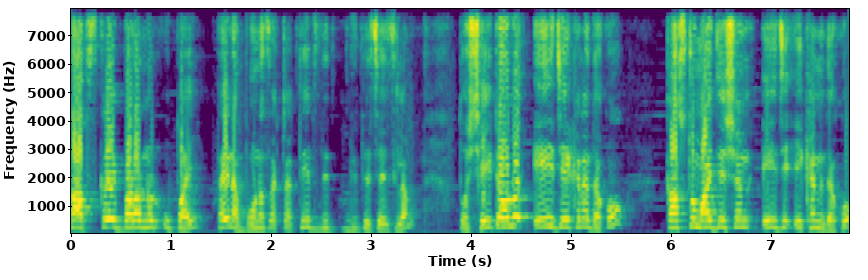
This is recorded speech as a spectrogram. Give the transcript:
সাবস্ক্রাইব বাড়ানোর উপায়, তাই না? বোনাস একটা টিপস দিতে চেয়েছিলাম তো সেইটা হলো এই যে এখানে দেখো কাস্টমাইজেশন এই যে এখানে দেখো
